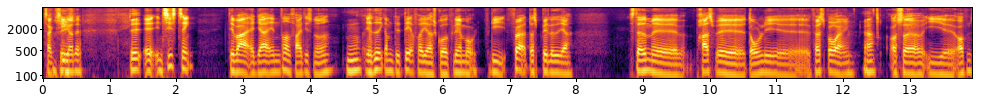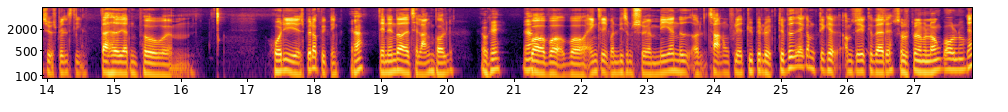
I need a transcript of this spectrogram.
taktikker. Det. Det- Øh, en sidste ting, det var, at jeg ændrede faktisk noget. Mm. Jeg ved ikke, om det er derfor, jeg har scoret flere mål. Fordi før, der spillede jeg stadig med pres ved dårlig øh, førsteberøring, Ja. og så i øh, offensiv spilstil, der havde jeg den på øh, hurtig spillerbygning. Ja, Den ændrede jeg til lange bolde, okay. Ja. hvor, hvor, hvor angriberen ligesom søger mere ned og tager nogle flere dybdeløb. Det ved jeg ikke, om det kan, om det kan være det. Så du spiller med long ball nu? Ja.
